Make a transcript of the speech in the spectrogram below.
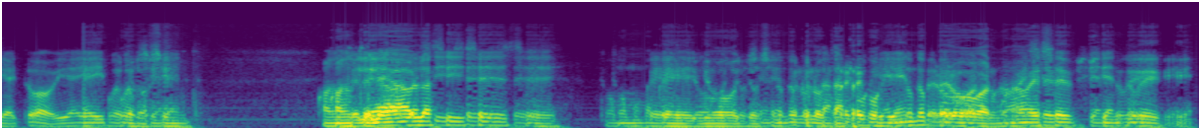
Si hay todavía ahí, pues lo siento. Cuando usted le habla así, se, se- como que yo, yo siento que lo están recogiendo, pero algunas veces siento que, que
